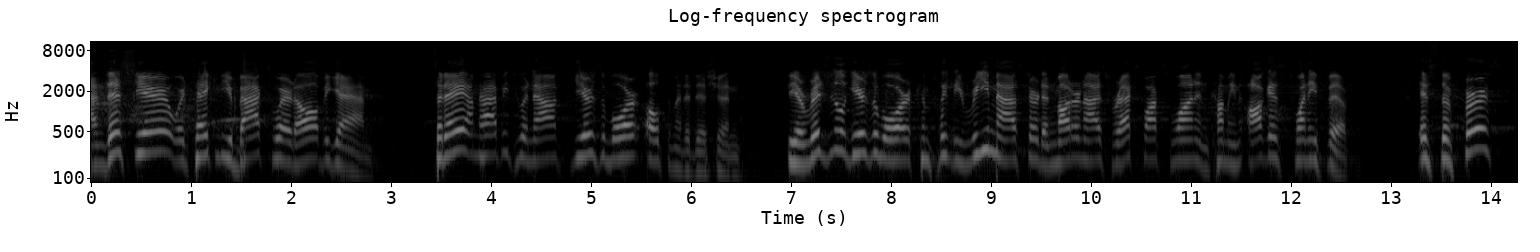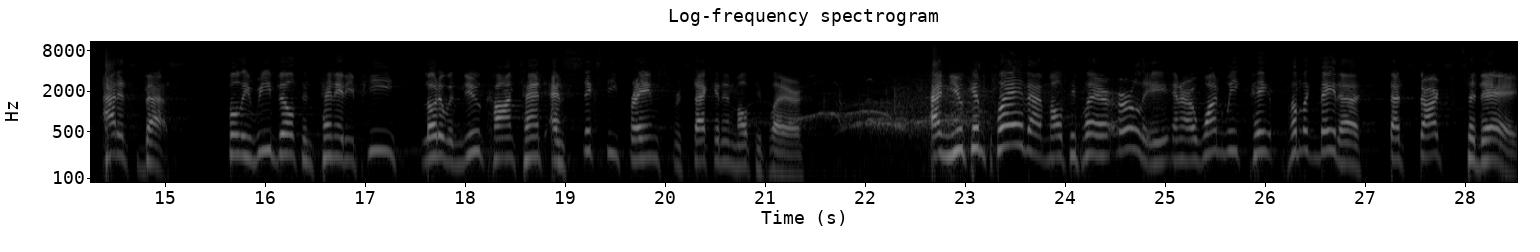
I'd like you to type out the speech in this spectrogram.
And this year, we're taking you back to where it all began. Today, I'm happy to announce Gears of War Ultimate Edition, the original Gears of War completely remastered and modernized for Xbox One and coming August 25th. It's the first at its best, fully rebuilt in 1080p, loaded with new content and 60 frames per second in multiplayer. And you can play that multiplayer early in our one week public beta that starts today.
